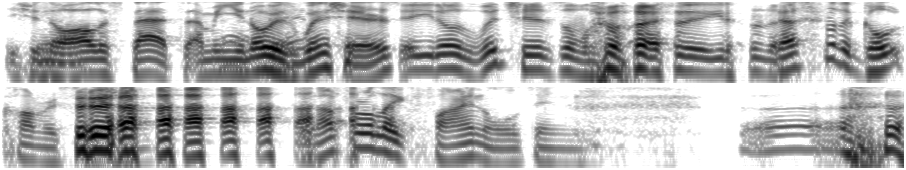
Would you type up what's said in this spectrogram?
You should Yeah. know all his stats. I mean, you know his man. win shares. Yeah, you know his win shares. So what do you know. That's for the goat conversation, not for like finals and Uh,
